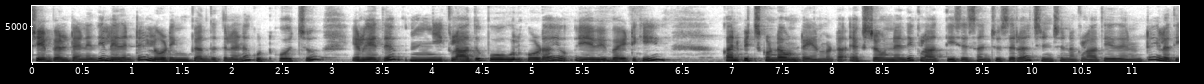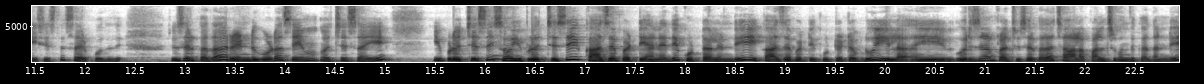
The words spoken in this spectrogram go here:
షేప్ బెల్ట్ అనేది లేదంటే లోడింగ్ పద్ధతులైనా కుట్టుకోవచ్చు. ఇలాగైతే ఈ క్లాత్ పోగులు కూడా ఏవి బయటికి కనిపించకుండా ఉంటాయి అనమాట ఎక్స్ట్రా ఉన్నది క్లాత్ తీసేసాను చూసారా? చిన్న చిన్న క్లాత్ ఏదైనా ఉంటే ఇలా తీసేస్తే సరిపోతుంది. చూసారు కదా రెండు కూడా సేమ్ వచ్చేసాయి. ఇప్పుడు వచ్చేసి సో ఇప్పుడు వచ్చేసి కాజా పట్టి అనేది కుట్టాలండి. ఈ కాజా పట్టి కుట్టేటప్పుడు ఇలా ఈ ఒరిజినల్ క్లాత్ చూసారు కదా చాలా పలుచుకుంది కదండి.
